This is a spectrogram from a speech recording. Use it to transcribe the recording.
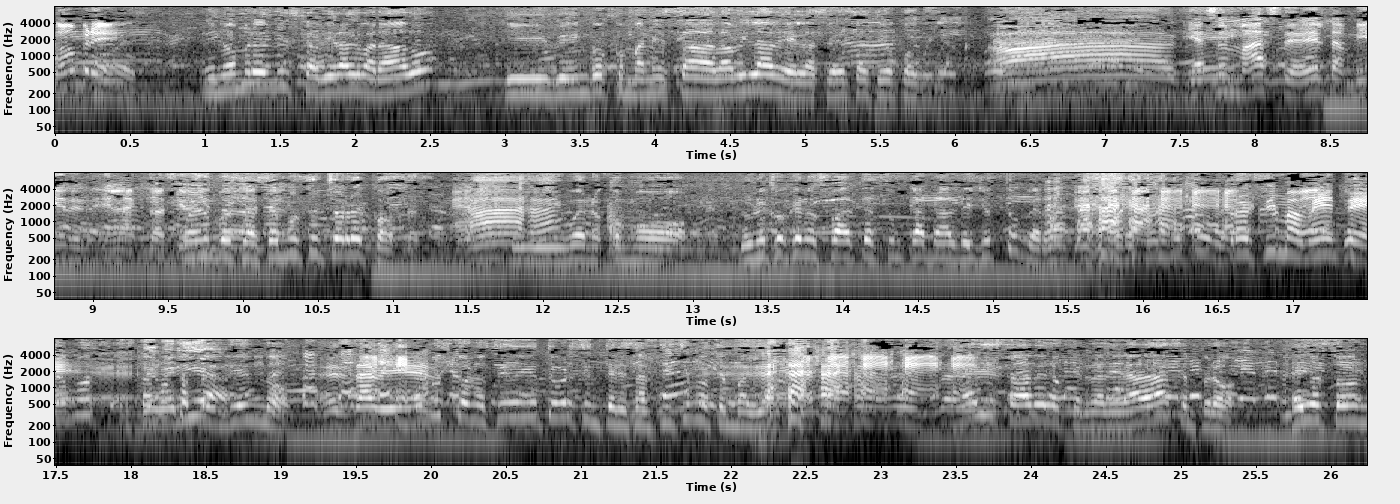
¿Nombre? Mi nombre es Luis Javier Alvarado y vengo con Vanessa Dávila de la ciudad de Saltillo, Coahuila. Ah, ok. Ya es un máster él también en, en la actuación. Bueno, pues hacemos un chorro de cosas. Ajá. Y bueno, como lo único que nos falta es un canal de YouTube, ¿verdad? Próximamente. Estamos, aprendiendo. Está bien. Hemos conocido youtubers interesantísimos en Vallarta. Nadie sabe lo que en realidad hacen, pero ellos son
